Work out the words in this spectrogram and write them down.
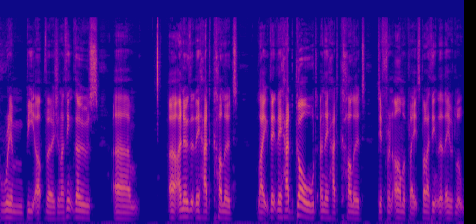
grim beat up version. I think those. Um, uh, I know that they had coloured, like they they had gold and they had coloured different armor plates, but I think that they would look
